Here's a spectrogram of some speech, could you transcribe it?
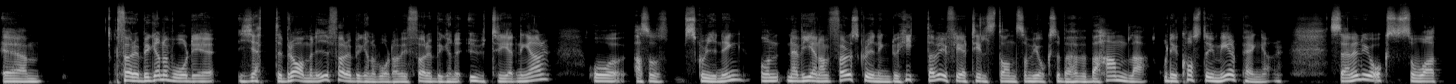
Eh, förebyggande vård är jättebra, men i förebyggande vård har vi förebyggande utredningar, och, alltså screening. Och när vi genomför screening då hittar vi fler tillstånd som vi också behöver behandla och det kostar ju mer pengar. Sen är det ju också så att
